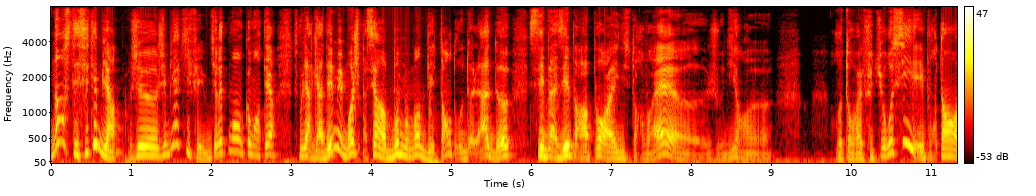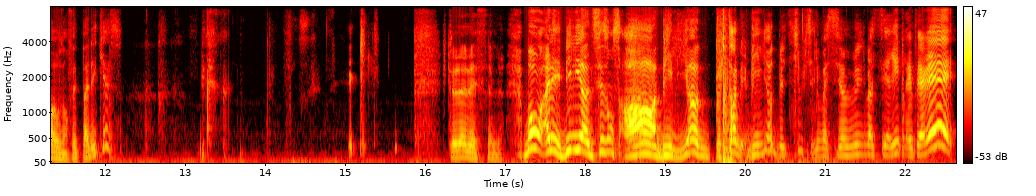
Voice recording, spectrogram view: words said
Non, c'était bien, j'ai bien kiffé. Dites-moi en commentaire si vous voulez regarder, mais moi j'ai passé un bon moment de détente, au-delà de c'est basé par rapport à une histoire vraie, euh, je veux dire, Retour vers le futur aussi, et pourtant vous en faites pas des caisses. Je te la laisse celle-là. Bon, allez, Billion, saison 5. Ah, oh, Billion Putain, mais Billion, mais c'est ma, série préférée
